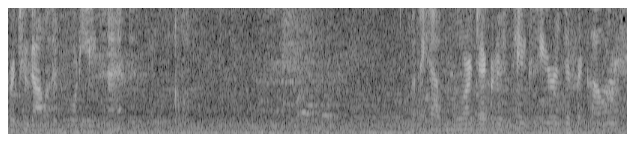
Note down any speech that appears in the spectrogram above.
for $2.48. But they have more decorative picks here in different colors.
